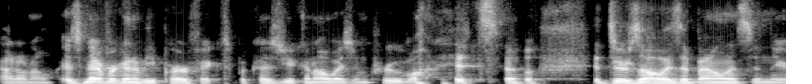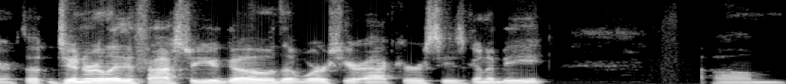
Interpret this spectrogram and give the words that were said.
i don't know it's never going to be perfect because you can always improve on it so it, there's always a balance in there the, generally the faster you go the worse your accuracy is going to be um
